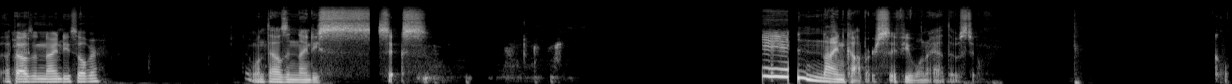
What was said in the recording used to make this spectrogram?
a thousand ninety silver. One thousand ninety six. And nine coppers if you want to add those two. Cool.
